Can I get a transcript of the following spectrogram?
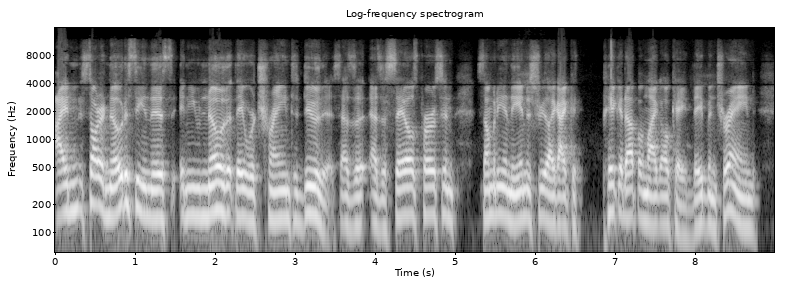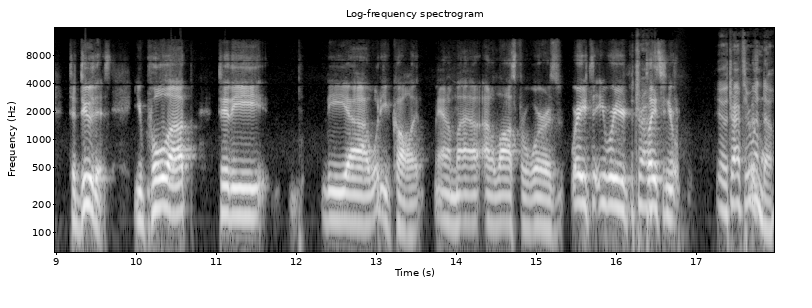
I started noticing this, and you know that they were trained to do this as a as a salesperson, somebody in the industry. Like I could pick it up. I'm like, okay, they've been trained to do this. You pull up to the the uh, what do you call it? Man, I'm at a loss for words. Where you t- where you're placing your yeah the drive through window.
